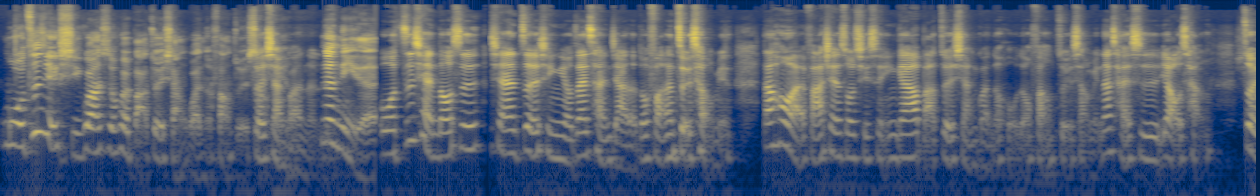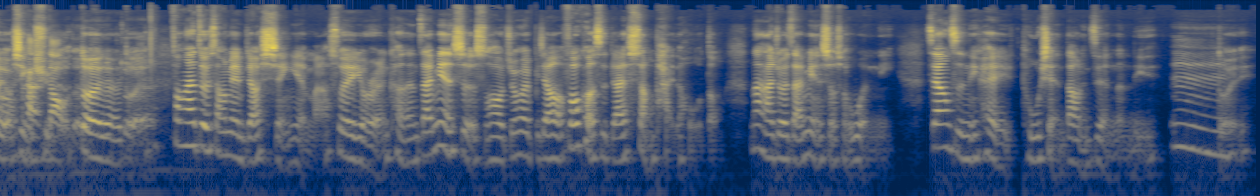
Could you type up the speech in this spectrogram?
我自己习惯是会把最相关的放最上最面相关的。那你嘞？我之前都是现在最新有在参加的都放在最上面，但后来发现说，其实应该要把最相关的活动放最上面，那才是药厂最有兴趣到的对对对放在最上面比较显眼嘛，所以有人可能在面试的时候就会比较 focus 比较上排的活动，那他就会在面试的时候问你，这样子你可以凸显到你自己的能力。嗯，。对，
